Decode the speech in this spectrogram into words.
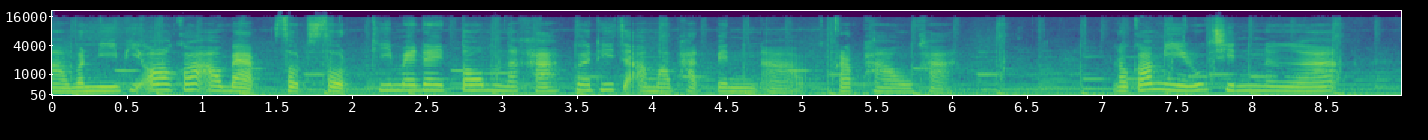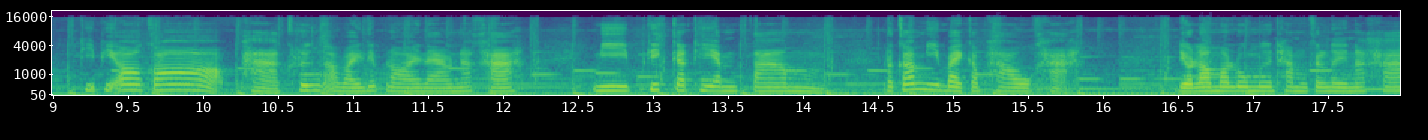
ะวันนี้พี่อ้อก็เอาแบบสดๆที่ไม่ได้ต้มนะคะ เพื่อที่จะเอามาผัดเป็นกระเพราค่ะ แล้วก็มีลูกชิ้นเนื้อ ที่พี่อ้อก็ผ่าครึ่งเอาไว้เรียบร้อยแล้วนะคะ มีพริกกระเทียมตำแล้วก็มีใบกะเพราค่ะ เดี๋ยวเรามาลงมือทำกันเลยนะคะ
